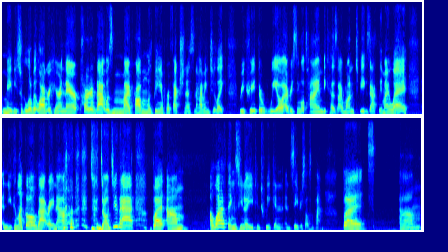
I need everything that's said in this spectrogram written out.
maybe took a little bit longer here and there. Part of that was my problem with being a perfectionist and having to like recreate the wheel every single time because i wanted to be exactly my way. And you can let go of that right now. Don't do that. But um a lot of things you know you can tweak and, and save yourself some time. But um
